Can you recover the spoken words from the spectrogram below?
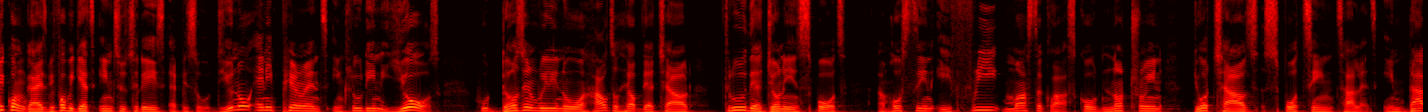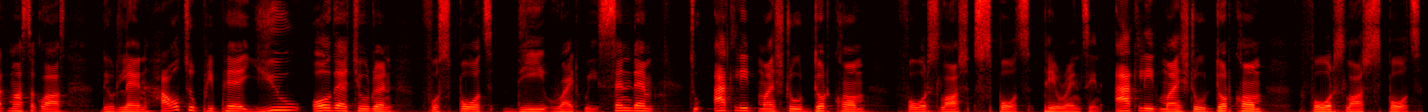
Quick one, guys, before we get into today's episode. Do you know any parents, including yours, who doesn't really know how to help their child through their journey in sports? I'm hosting a free masterclass called Nurturing Your Child's Sporting Talent. In that masterclass, they would learn how to prepare you or their children for sports the right way. Send them to athletemaestro.com forward slash sports parenting. Athletemaestro.com forward slash sports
